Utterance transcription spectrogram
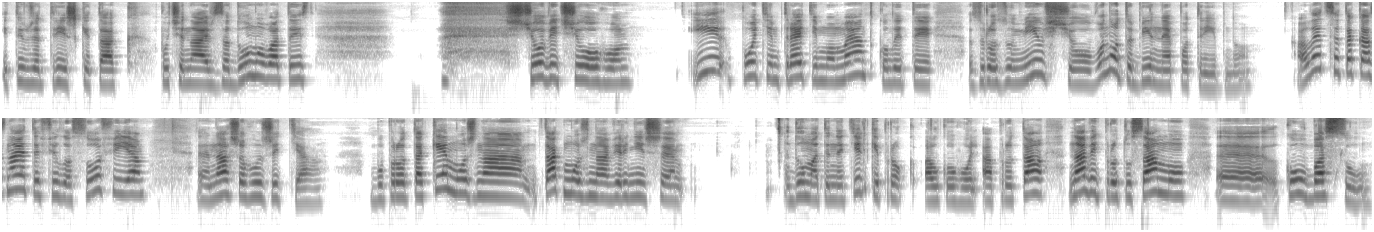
і ти вже трішки так починаєш задумуватись, що від чого. І потім третій момент, коли ти зрозумів, що воно тобі не потрібно. Але це така, знаєте, філософія е, нашого життя. Бо про таке можна, так можна вірніше думати не тільки про алкоголь, а про та, навіть про ту саму е, ковбасу,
